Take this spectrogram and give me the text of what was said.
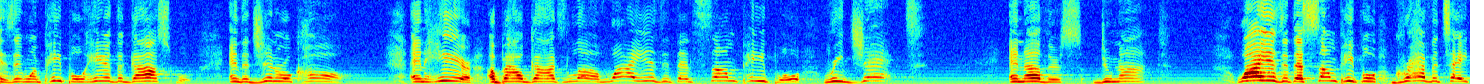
is it when people hear the gospel and the general call and hear about God's love, why is it that some people reject and others do not? Why is it that some people gravitate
